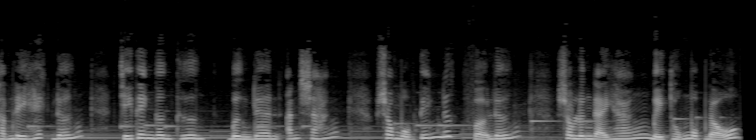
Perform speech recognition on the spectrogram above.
Thẩm Ly hét lớn, chỉ thấy ngân thương bừng lên ánh sáng, sau một tiếng nứt vỡ lớn, sau lưng đại hán bị thủng một lỗ,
